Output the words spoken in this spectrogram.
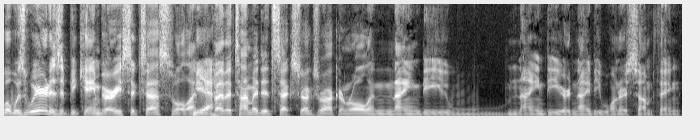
what was weird is it became very successful. I Yeah. mean, by the time I did Sex, Drugs, Rock and Roll in 90, 90 or 91 or something,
